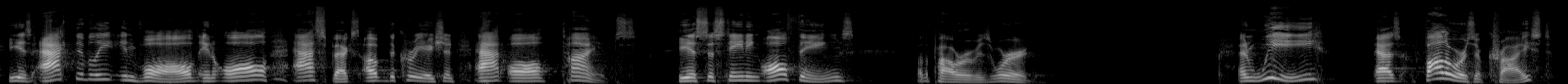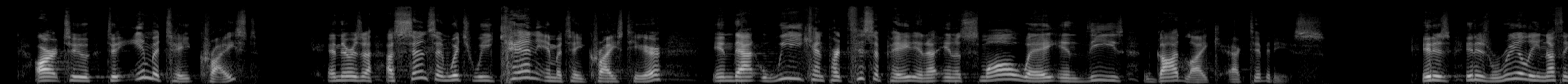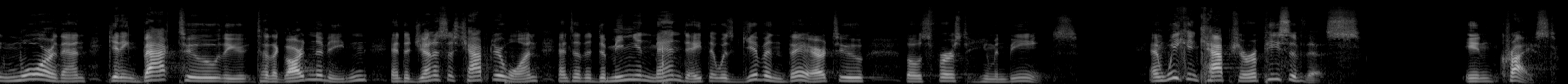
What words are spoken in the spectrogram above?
He is actively involved in all aspects of the creation at all times. He is sustaining all things by the power of His Word. And we, as followers of Christ, are to, to imitate Christ and there is a, a sense in which we can imitate Christ here, in that we can participate in a, in a small way in these godlike activities. It is, it is really nothing more than getting back to the, to the Garden of Eden and to Genesis chapter 1 and to the dominion mandate that was given there to those first human beings. And we can capture a piece of this in Christ.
